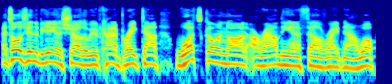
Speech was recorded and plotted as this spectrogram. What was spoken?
I told you in the beginning of the show that we would kind of break down what's going on around the NFL right now. Well,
